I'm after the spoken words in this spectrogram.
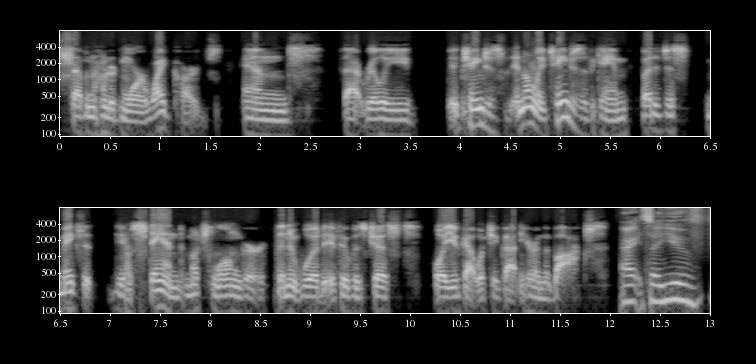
700 more white cards, and that really it changes. It not only changes the game, but it just makes it you know stand much longer than it would if it was just well, you've got what you've got here in the box. All right, so you've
